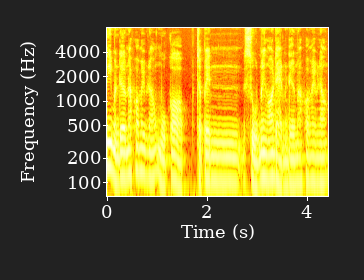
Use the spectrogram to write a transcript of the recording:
นี่เหมือนเดิมนะพ่อแม่พี่น้องหมูกรอบจะเป็นสูตรไม่ง้อแดดเหมือนเดิมนะพ่อแม่พี่น้อง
